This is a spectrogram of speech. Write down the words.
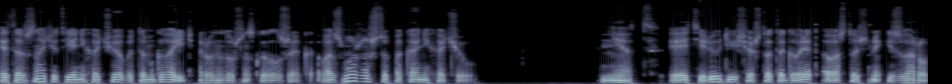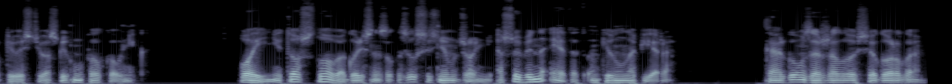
«Это значит, я не хочу об этом говорить», — равнодушно сказал Жека. «Возможно, что пока не хочу. «Нет, эти люди еще что-то говорят о восточной изворотливости», — воскликнул полковник. «Ой, не то слово», — горестно согласился с ним Джонни. «Особенно этот», — он кивнул на Пьера. Каргум зажал во все горло.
